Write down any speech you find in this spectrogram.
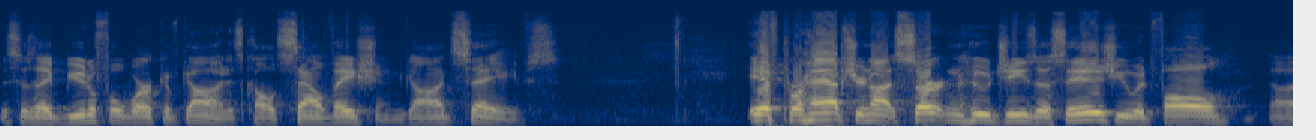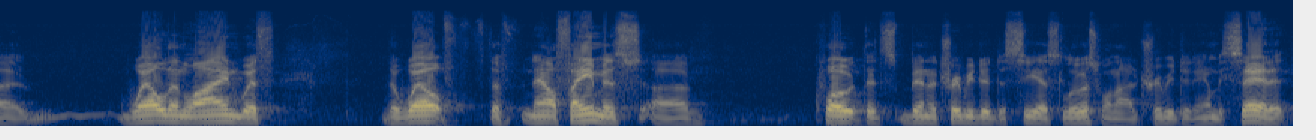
This is a beautiful work of God. It's called salvation. God saves. If perhaps you're not certain who Jesus is, you would fall uh, well in line with the, well, the now famous uh, quote that's been attributed to C.S. Lewis. Well, not attributed to him, he said it.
